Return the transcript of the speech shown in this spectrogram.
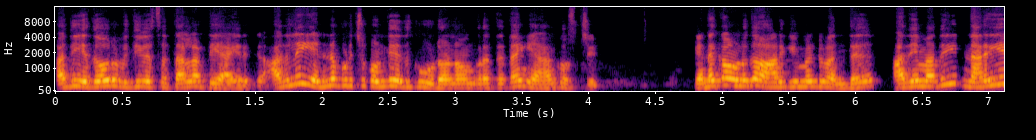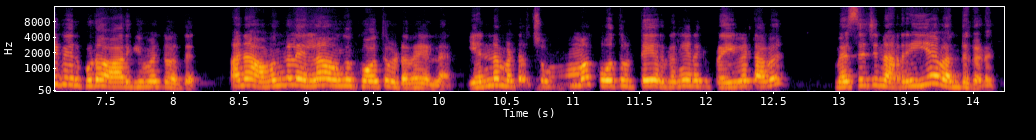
அது ஏதோ ஒரு விதிவசத்தால அப்படி ஆயிருக்கு. அதுல என்ன பிடிச்சு கொண்டு எதுக்கு விடணுங்கிறது தான் என் கொஸ்டின் எனக்கு அவனுக்கு ஆர்குமெண்ட் வந்து அதே மாதிரி நிறைய பேர் கூட ஆர்குமெண்ட் வந்து. ஆனா அவங்கள எல்லாம் அவங்க கோத்து விடவே இல்லை. என்ன மட்டும் சும்மா கோத்து விட்டே இருக்காங்க. எனக்கு பிரைவேட்டாவே மெசேஜ் நிறைய வந்து கிடக்கு.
